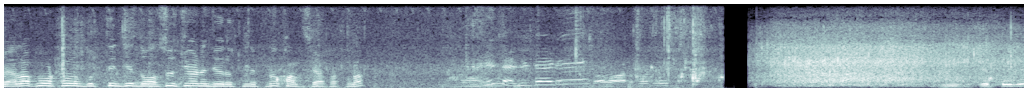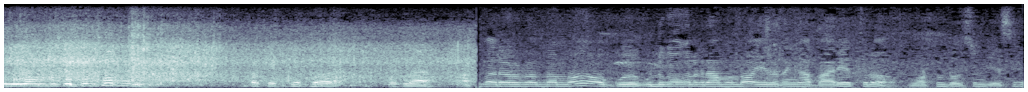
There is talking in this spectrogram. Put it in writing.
బెల్లపూటలను గుర్తించి ధ్వంసం చేయడం జరుగుతుంది ఇప్పుడు కొంతసేపట్లో. గ్రంథంలో గుల్లుగోగుల గ్రామంలో ఈ విధంగా భారీ ఎత్తులో ఓట్లను ధ్వంసం చేసి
